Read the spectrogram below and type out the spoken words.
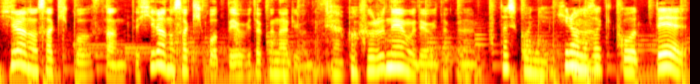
平野咲子さんって平野咲子って呼びたくなるよね。なんかフルネームで呼びたくなる。確かに平野咲子で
